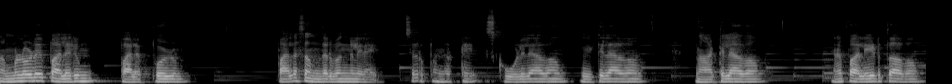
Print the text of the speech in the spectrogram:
നമ്മളോട് പലരും പലപ്പോഴും പല സന്ദർഭങ്ങളിലായി ചെറുപ്പം തൊട്ടേ സ്കൂളിലാവാം വീട്ടിലാവാം നാട്ടിലാവാം അങ്ങനെ പലയിടത്താവാം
